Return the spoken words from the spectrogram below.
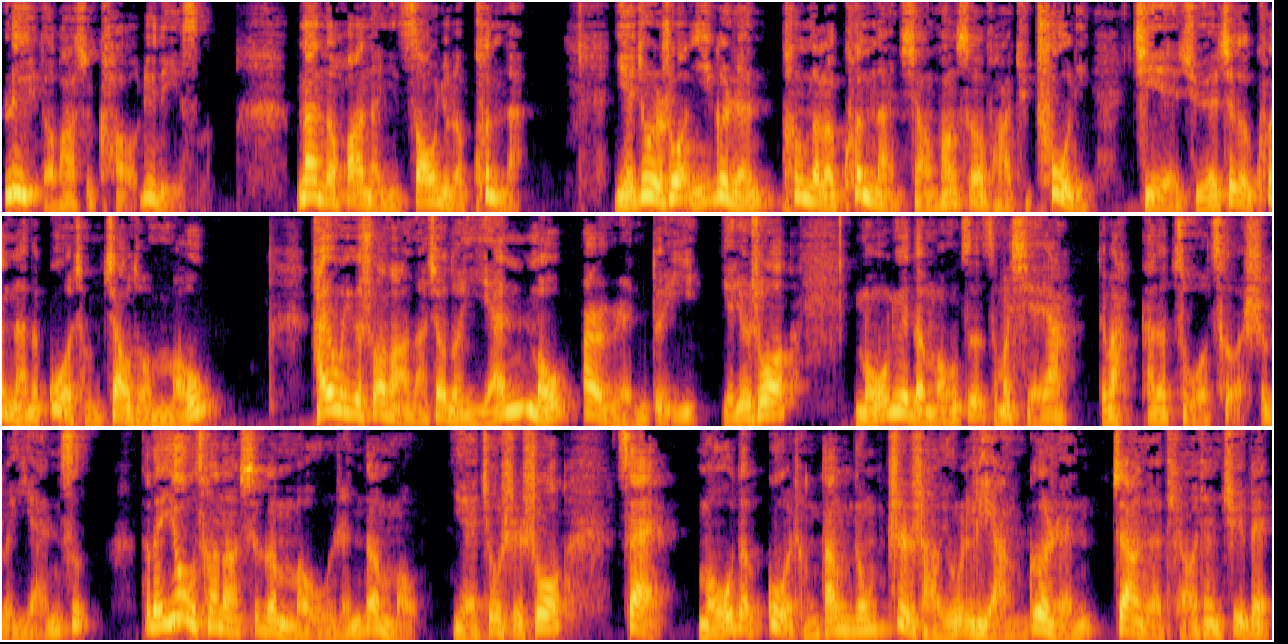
虑的话是考虑的意思，难的话呢你遭遇了困难，也就是说一个人碰到了困难，想方设法去处理解决这个困难的过程叫做谋。还有一个说法呢叫做言谋二人对弈，也就是说。谋略的谋字怎么写呀？对吧？它的左侧是个言字，它的右侧呢是个某人的某。也就是说，在谋的过程当中，至少有两个人这样的条件具备，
